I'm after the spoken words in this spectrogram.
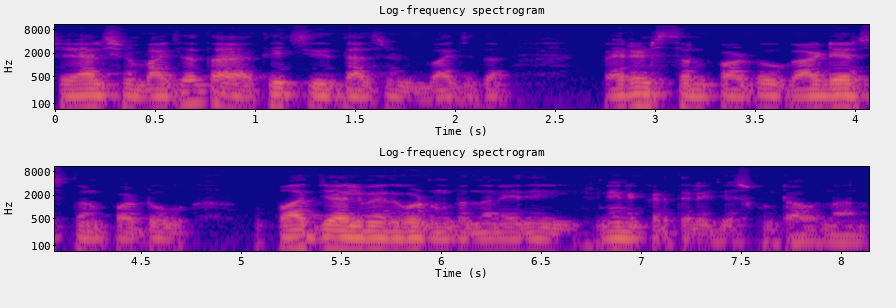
చేయాల్సిన బాధ్యత తీర్చిదిద్దాల్సిన బాధ్యత పేరెంట్స్తో పాటు గార్డియన్స్తో పాటు ఉపాధ్యాయుల మీద కూడా ఉంటుందనేది నేను ఇక్కడ తెలియజేసుకుంటా ఉన్నాను.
